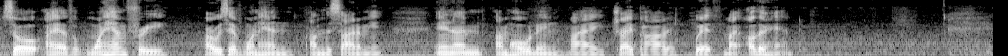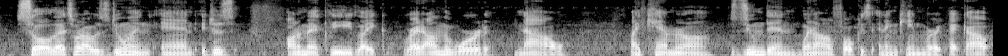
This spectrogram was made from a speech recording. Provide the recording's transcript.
so I have one hand free. I always have one hand on the side of me, and I'm I'm holding my tripod with my other hand. So that's what I was doing, and it just automatically like right on the word now, my camera zoomed in, went out of focus, and then came right back out.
